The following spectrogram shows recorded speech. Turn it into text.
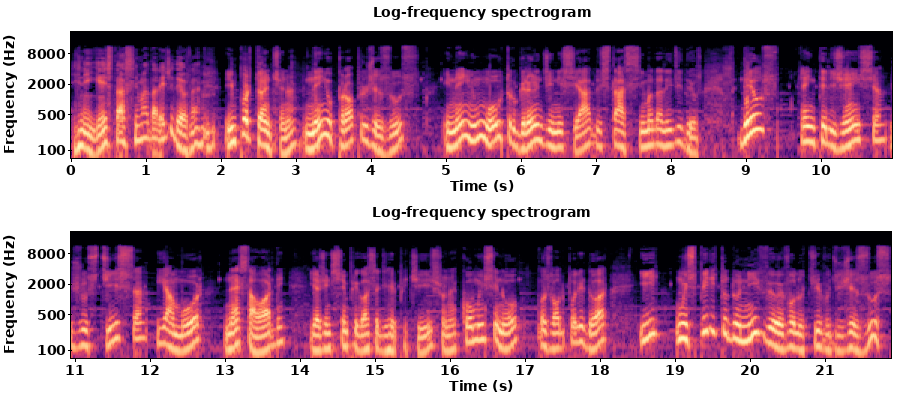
e ninguém está acima da lei de Deus, né? Importante, né? Nem o próprio Jesus e nenhum outro grande iniciado está acima da lei de Deus. Deus é inteligência, justiça e amor nessa ordem e a gente sempre gosta de repetir isso, né? como ensinou Oswaldo Polidoro, e um espírito do nível evolutivo de Jesus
